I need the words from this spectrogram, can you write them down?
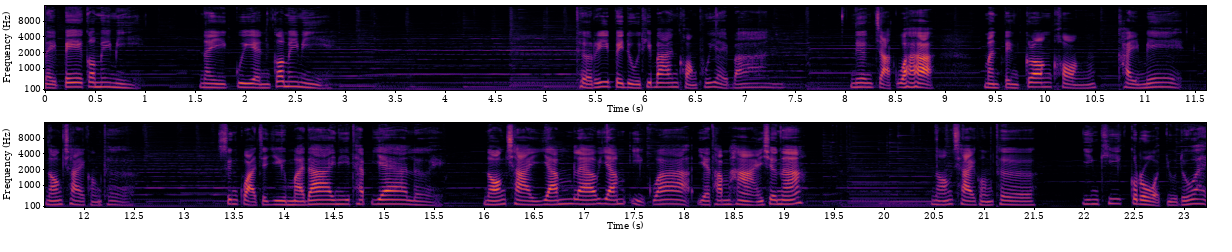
ในเป้ก็ไม่มี ในเกวียนก็ไม่มี เธอรีบไปดูที่บ้านของผู้ใหญ่บ้าน เนื่องจากว่ามันเป็นกล้องของไคเม่น้องชายของเธอ ซึ่งกว่าจะยืมมาได้นี่แทบแย่เลย น้องชายย้ำแล้วย้ำอีกว่าอย่าทำหายเชียวนะ น้องชายของเธอยิ่งขี้โกรธอยู่ด้วย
